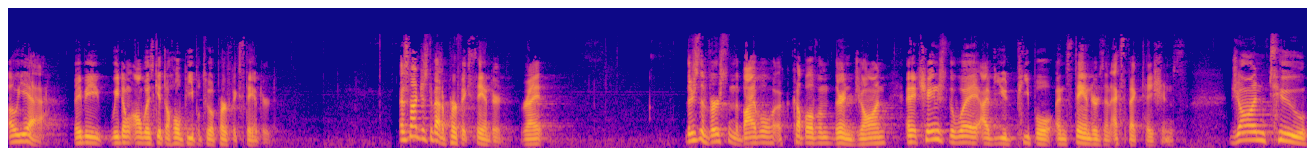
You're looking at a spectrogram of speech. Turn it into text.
Oh, yeah, maybe we don't always get to hold people to a perfect standard. It's not just about a perfect standard, right? There's a verse in the Bible, a couple of them, they're in John, and it changed the way I viewed people and standards and expectations. John 2,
